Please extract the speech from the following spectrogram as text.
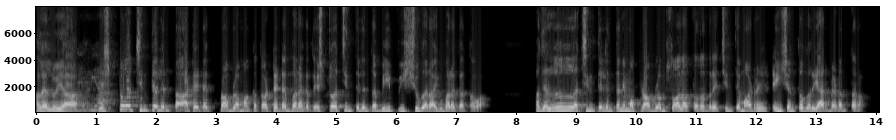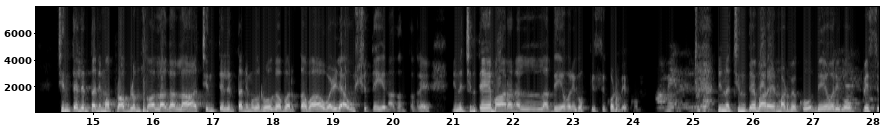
ಅಲ್ಲ ಲುಯ್ಯ ಎಷ್ಟೋ ಚಿಂತೆಲಿಂತ ಹಾರ್ಟ್ ಅಟ್ಯಾಕ್ ಪ್ರಾಬ್ಲಮ್ ಆಕತ್ತಾವ ಹಾರ್ಟ್ ಅಟ್ಯಾಕ್ ಬರಾಕತ್ತ ಎಷ್ಟೋ ಚಿಂತೆಲಿಂತ ಬಿ ಪಿ ಶುಗರ್ ಆಗಿ ಬರಾಕತ್ತಾವ. ಅದೆಲ್ಲ ಚಿಂತೆಲಿಂತ ನಿಮ್ಮ ಪ್ರಾಬ್ಲಮ್ ಸಾಲ್ವ್ ಆಗ್ತದಂದ್ರೆ ಚಿಂತೆ ಮಾಡ್ರಿ ಟೆನ್ಷನ್ ತಗೋರಿ ಯಾರು ಬೇಡ ಅಂತಾರ. ಚಿಂತೆಲಿಂತ ನಿಮ್ಮ ಪ್ರಾಬ್ಲಮ್ ಸಾಲ್ವ್ ಆಗಲ್ಲ ಚಿಂತೆಲಿಂತ ನಿಮಗೆ ರೋಗ ಬರ್ತಾವ ಒಳ್ಳೆ ಔಷಧ ಏನಾದಂತಂದ್ರೆ ನಿನ್ನ ಚಿಂತೆ ಭಾರನೆಲ್ಲ ದೇವರಿಗೆ ಒಪ್ಪಿಸಿ ಕೊಡ್ಬೇಕು ನಿನ್ನ ಚಿಂತೆ ಭಾರ ಏನ್ ಮಾಡ್ಬೇಕು? ದೇವರಿಗೆ ಒಪ್ಪಿಸಿ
